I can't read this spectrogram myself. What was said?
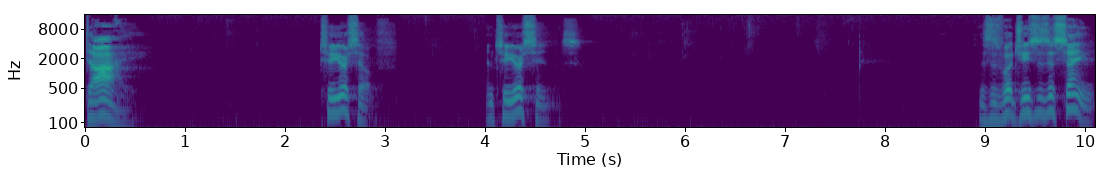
die to yourself and to your sins This is what Jesus is saying.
